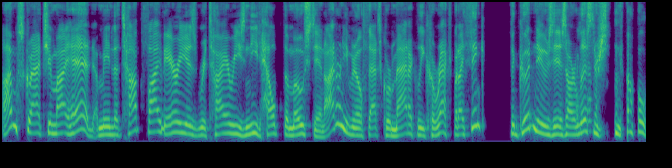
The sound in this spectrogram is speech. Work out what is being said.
I'm scratching my head. I mean, the top five areas retirees need help the most in. I don't even know if that's grammatically correct, but I think the good news is our listeners know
